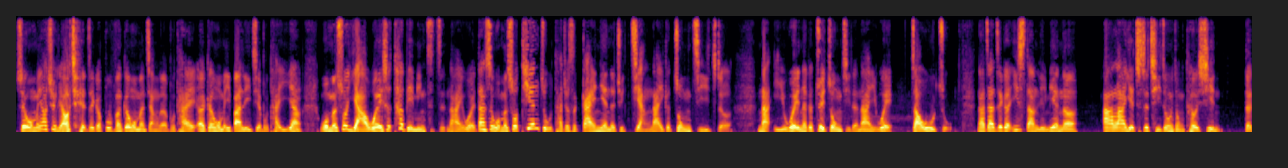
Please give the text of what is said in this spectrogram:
所以我们要去了解这个部分，跟我们讲的不太，呃，跟我们一般理解不太一样。我们说亚威是特别名字指那一位，但是我们说天主，他就是概念的去讲那一个终极者，那一位那个最终极的那一位造物主。那在这个伊斯兰里面呢，阿拉也只是其中一种特性的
